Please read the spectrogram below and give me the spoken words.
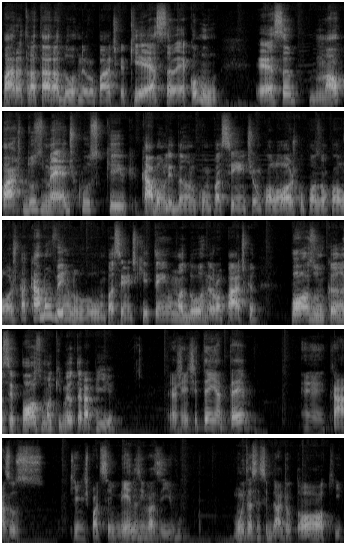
para tratar a dor neuropática? Que essa é comum. Essa, maior parte dos médicos que acabam lidando com um paciente oncológico, pós-oncológico, acabam vendo um paciente que tem uma dor neuropática pós um câncer, pós uma quimioterapia. A gente tem até é, casos que a gente pode ser menos invasivo, muita sensibilidade ao toque,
